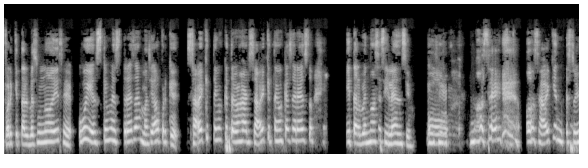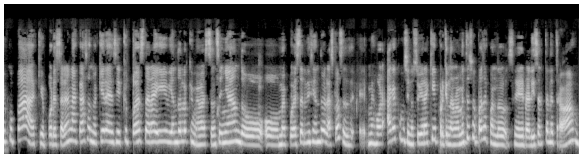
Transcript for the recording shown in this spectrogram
porque tal vez uno dice, uy, es que me estresa demasiado porque sabe que tengo que trabajar, sabe que tengo que hacer esto y tal vez no hace silencio. O no sé, o sabe que estoy ocupada, que por estar en la casa no quiere decir que pueda estar ahí viendo lo que me está enseñando o, me puede estar diciendo las cosas. Eh, mejor haga como si no estuviera aquí, porque normalmente eso pasa cuando se realiza el teletrabajo.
